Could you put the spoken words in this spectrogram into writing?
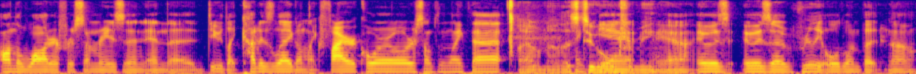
on the water for some reason, and the dude like cut his leg on like fire coral or something like that. I don't know. That's I think- too old for me. Yeah, it was it was a really old one, but no,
